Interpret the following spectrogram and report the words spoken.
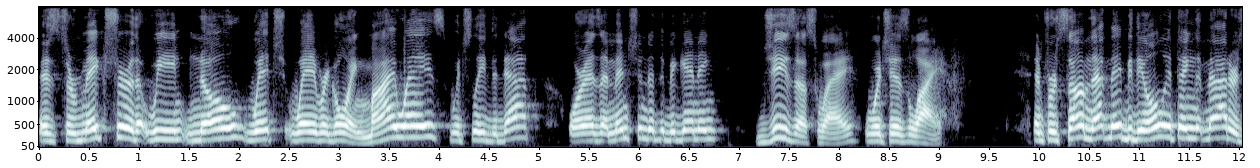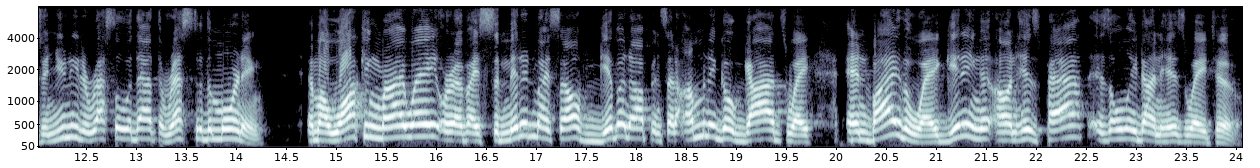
is to make sure that we know which way we're going. My ways, which lead to death, or as I mentioned at the beginning, Jesus' way, which is life. And for some, that may be the only thing that matters, and you need to wrestle with that the rest of the morning. Am I walking my way, or have I submitted myself, given up, and said, I'm going to go God's way? And by the way, getting on His path is only done His way too.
